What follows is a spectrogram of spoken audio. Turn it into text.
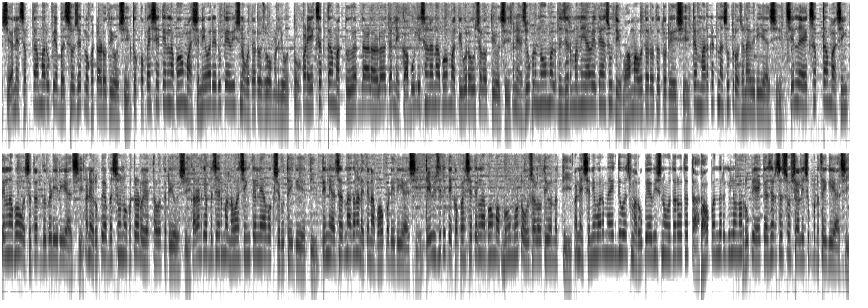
છે અને સપ્તાહમાં રૂપિયા બસો જેટલો ઘટાડો થયો છે. તો કપાસિયા તેલના ભાવમાં શનિવારે રૂપિયા વીસનો વધારો જોવા મળ્યો હતો. પણ એક સપ્તાહમાં તુવેર, દાળ હળદ અને કાબુલી ચણાના ભાવમાં તીવ્ર ઉછાળો થયો છે. અને હજુ પણ નવો માલ બજારમાં નહીં આવે ત્યાં સુધી ભાવમાં વધારો થતો રહેશે તેમ માર્કેટના સૂત્રો જણાવી રહ્યા છે. છેલ્લા એક સપ્તાહમાં સિંગતેલના ભાવો સતત ગગડી રહ્યા છે અને રૂપિયા બસોનો ઘટાડો યથાવત રહ્યો છે. કારણ કે બજારમાં નવા સિંગતેલની આવક શરૂ થઈ ગઈ હતી. તેની અસરના કારણે તેના ભાવ પડી રહ્યા છે. તેવી જ રીતે કપાસિયા તેલના ભાવમાં બહુ મોટો ઉછાળો થયો નથી. અને શનિવારમાં એક દિવસમાં રૂપિયા વીસનો વધારો થતા ભાવ પંદર કિલોનો રૂપિયા એક હજાર છસો ચાલીસ ઉપર થઈ ગયા છે.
